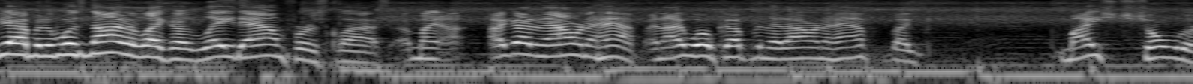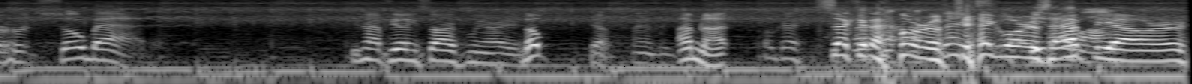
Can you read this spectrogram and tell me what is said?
Yeah, but it was not a, like a lay down first class. I mean, I got an hour and a half, and I woke up in that hour and a half like my shoulder hurt so bad. You're not feeling sorry for me, are you? Nope. Yep. I am. Not. Okay. Second hour of Jaguars Happy. Hour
